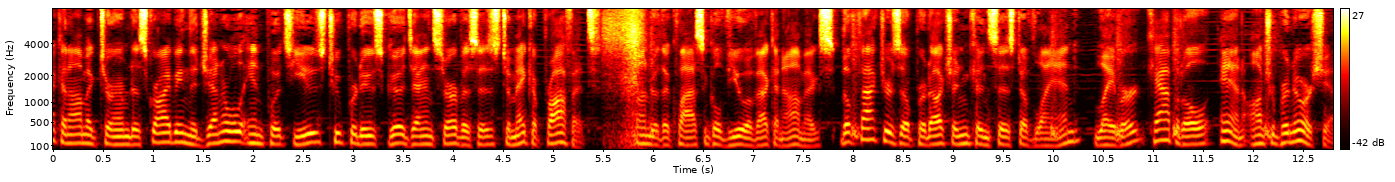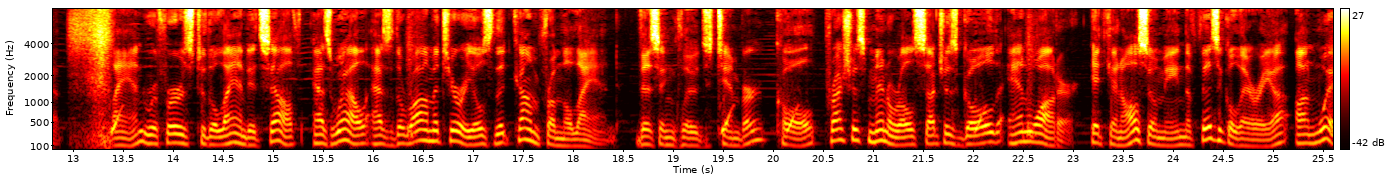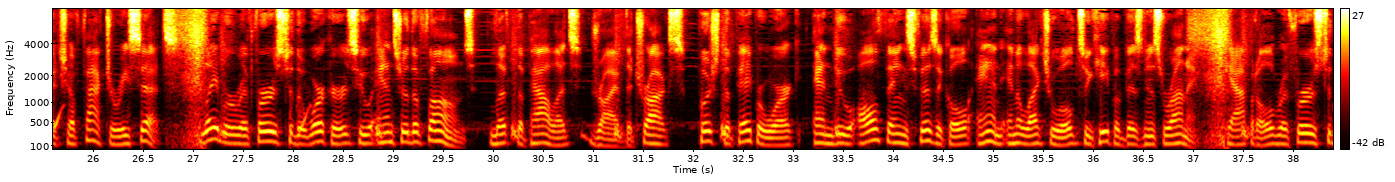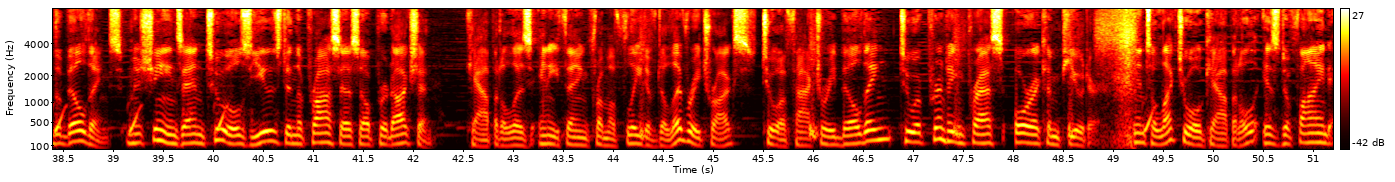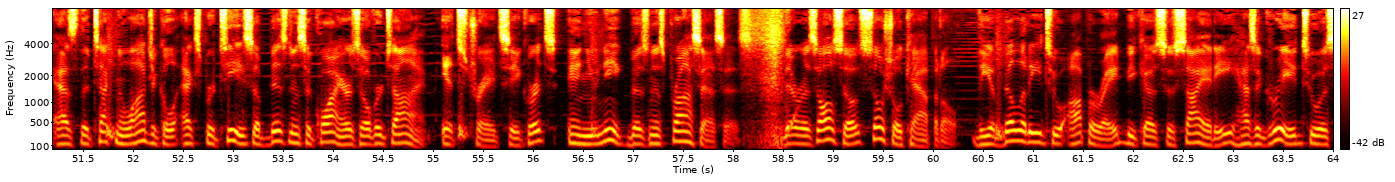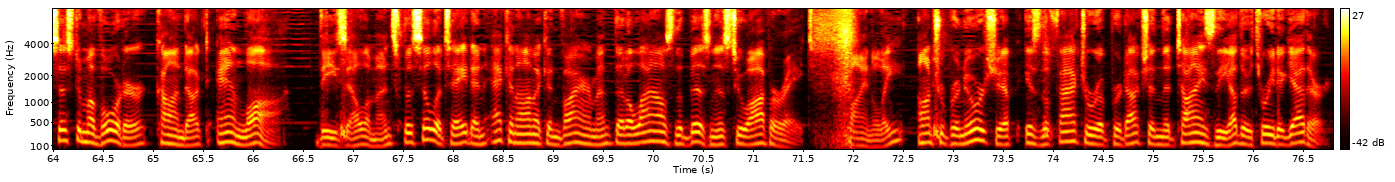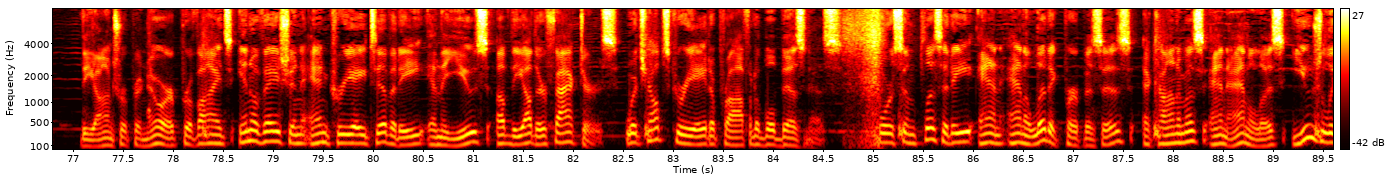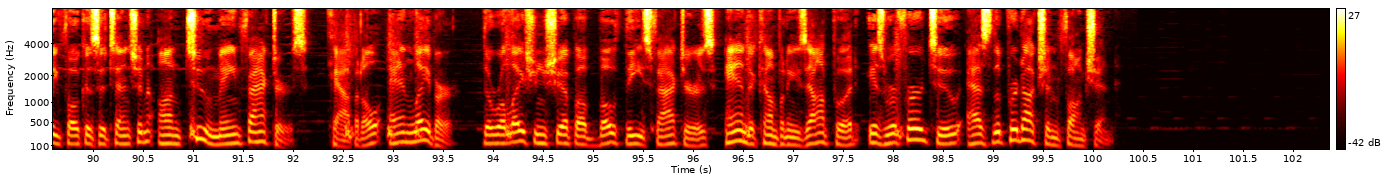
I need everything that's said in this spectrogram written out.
economic term describing the general inputs used to produce goods and services to make a profit. Under the classical view of economics, the factors of production consist of land, labor, capital, and entrepreneurship. Land refers to the land itself as well as the raw materials that come from the land. This includes timber, coal, precious minerals such as gold, and water. It can also mean the physical area on which a factory sits. Labor refers to the workers who answer the phones, lift the pallets, drive the trucks, push the paperwork, and do all things physical and intellectual to keep a business running. Capital refers to the buildings, machines, and tools used in the process of production. Capital is anything from a fleet of delivery trucks to a factory building to a printing press or a computer. Intellectual capital is defined as the technological expertise a business acquires over time, its trade secrets, and unique business processes. There is also social capital, the ability to operate because society has agreed to a system of order, conduct, and law. These elements facilitate an economic environment that allows the business to operate. Finally, entrepreneurship is the factor of production that ties the other three together. The entrepreneur provides innovation and creativity in the use of the other factors, which helps create a profitable business. For simplicity and analytic purposes, economists and analysts usually focus attention on two main factors capital and labor. The relationship of both these factors and a company's output is referred to as the production function.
